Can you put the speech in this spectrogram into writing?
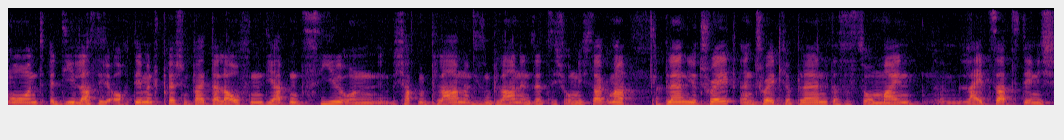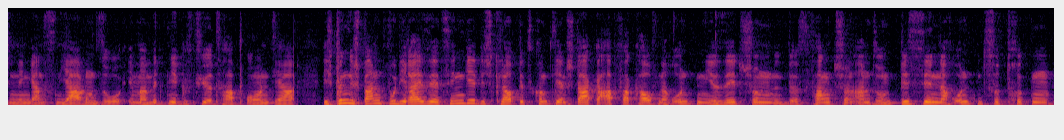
und die lasse ich auch dementsprechend weiter laufen. Die hat ein Ziel und ich habe einen Plan und diesen Plan den setze ich um. Ich sage immer, plan your trade and trade your plan. Das ist so mein ähm, Leitsatz, den ich in den ganzen Jahren so immer mit mir geführt habe und ja, ich bin gespannt, wo die Reise jetzt hingeht. Ich glaube, jetzt kommt hier ein starker Abverkauf nach unten. Ihr seht schon, es fängt schon an, so ein bisschen nach unten zu drücken.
